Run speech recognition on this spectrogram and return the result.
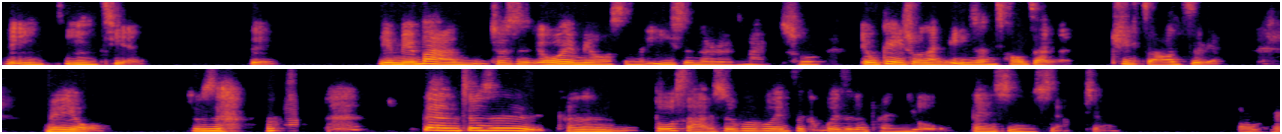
的意意见，对，也没办法，就是我也没有什么医生的人脉，说，欸，我跟你说哪个医生超赞的，去找他治疗，没有，就是，但就是可能多少还是会为这个为这个朋友担心一下，这样。OK，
